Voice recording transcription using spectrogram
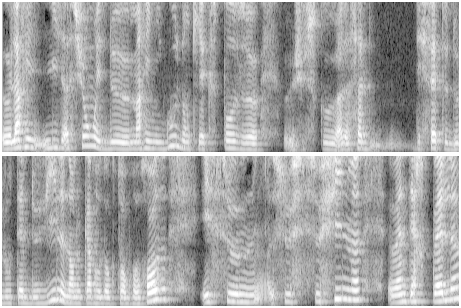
Euh, la réalisation est de Marie Nigou, donc qui expose euh, jusqu'à la salle des fêtes de l'Hôtel de Ville dans le cadre d'Octobre Rose. Et ce, ce film euh, interpelle.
